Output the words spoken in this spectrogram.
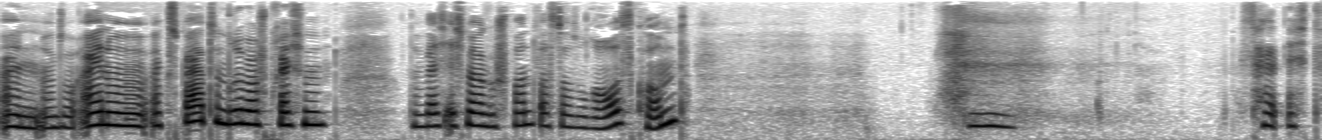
ein, also eine Expertin drüber sprechen. Dann wäre ich echt mal gespannt, was da so rauskommt. Hm. Ist halt echt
